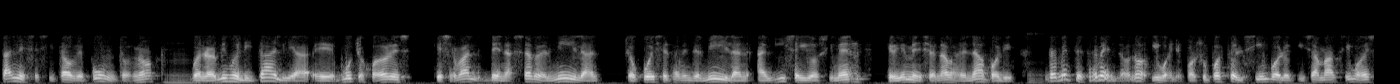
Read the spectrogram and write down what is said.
tan necesitado de puntos, ¿no? Mm. Bueno, lo mismo en Italia, eh, muchos jugadores que se van de nacer del Milan, Chocuese también del Milan, Anguisa y Osimen, que bien mencionabas del Napoli. Mm. Realmente es tremendo, ¿no? Y bueno, por supuesto el símbolo quizá máximo es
